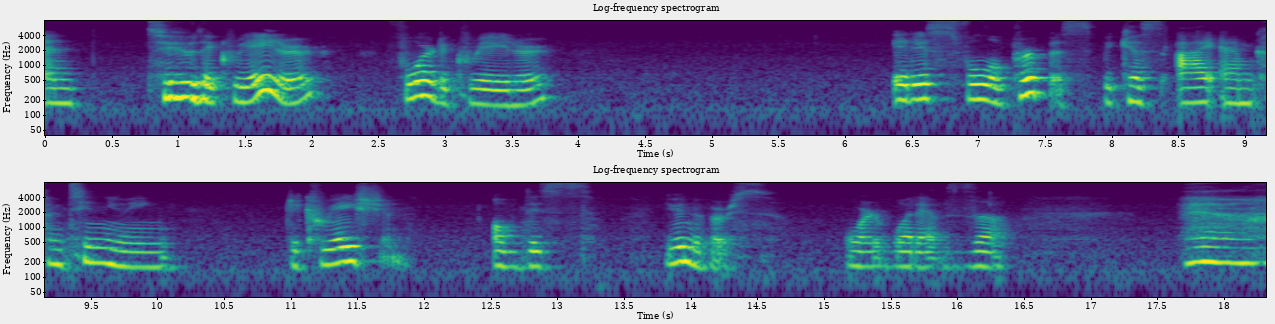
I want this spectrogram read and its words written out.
and to the creator, for the creator, it is full of purpose because I am continuing the creation of this universe or whatever.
